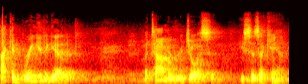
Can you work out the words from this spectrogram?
I can bring you together a time of rejoicing. He says, I can.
